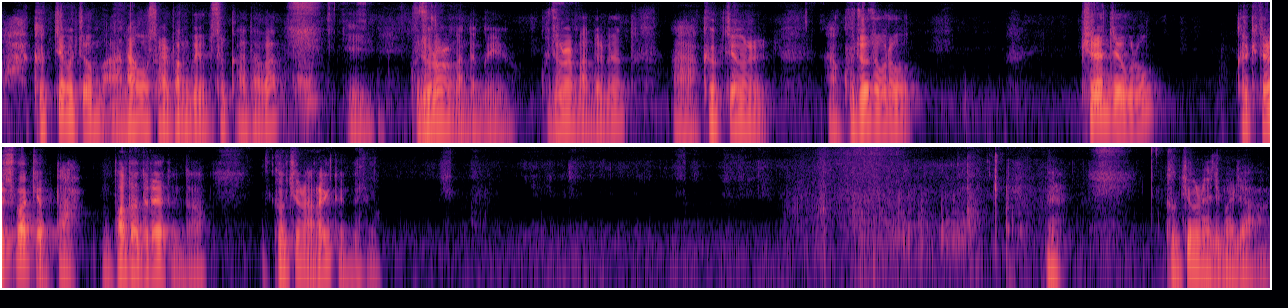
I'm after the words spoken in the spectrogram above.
아, 걱정을 좀 안 하고 살 방법이 없을까 하다가 이 구조론을 만든 거예요. 구조론을 만들면 아, 걱정을 아, 구조적으로 필연적으로 그렇게 될 수밖에 없다. 받아들여야 된다. 걱정을 안 하게 된 거죠. 네. 걱정을 하지 말자.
